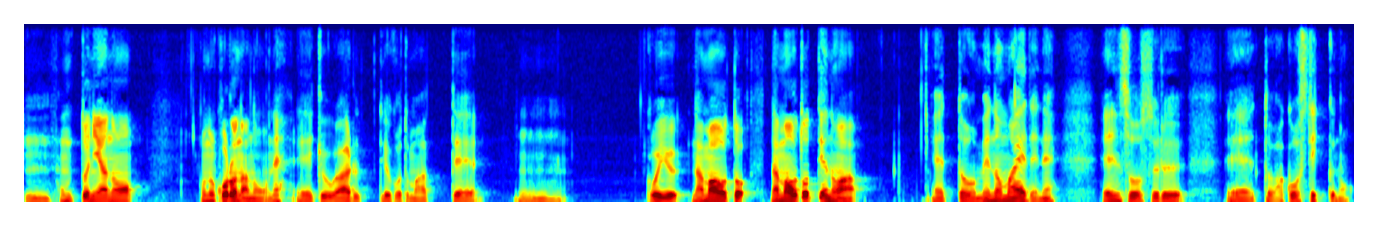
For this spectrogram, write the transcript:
うん、本当にあの、このコロナのね、影響があるっていうこともあって、うん、こういう生音、生音っていうのは、えっと、目の前でね、演奏する、えっと、アコースティックの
